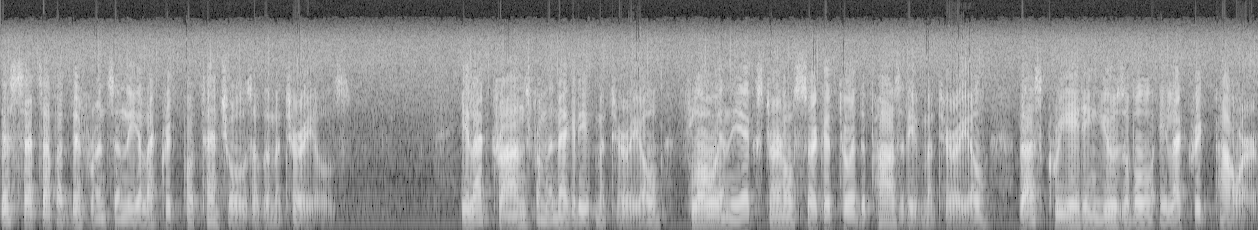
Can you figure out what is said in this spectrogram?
This sets up a difference in the electric potentials of the materials. Electrons from the negative material flow in the external circuit toward the positive material, thus creating usable electric power.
